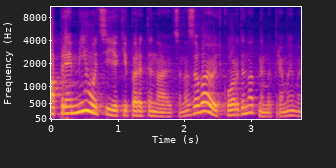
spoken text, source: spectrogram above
А прямі оці, які перетинаються, називають координатними прямими.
